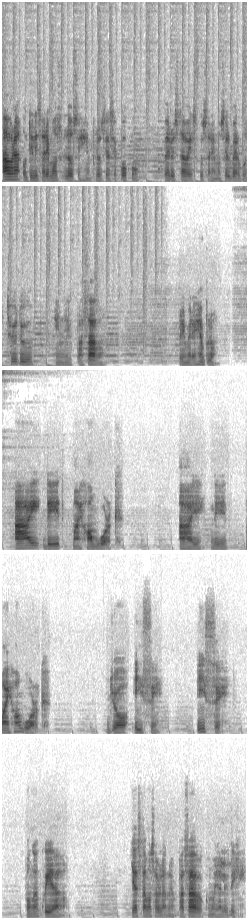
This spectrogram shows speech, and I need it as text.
Ahora utilizaremos los ejemplos de hace poco, pero esta vez usaremos el verbo to do en el pasado. Primer ejemplo. I did my homework. I did my homework. Yo hice. Hice. Pongan cuidado. Ya estamos hablando en pasado, como ya les dije.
